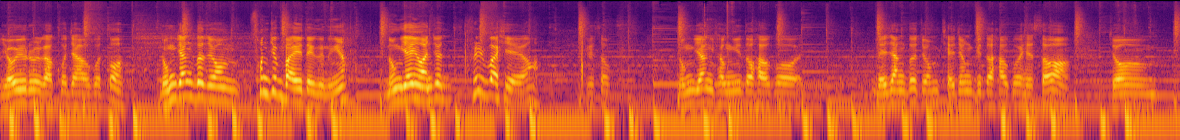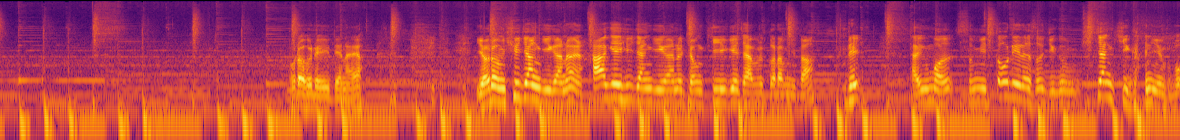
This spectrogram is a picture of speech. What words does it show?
여유를 갖고자 하고 또 농장도 좀 손좀 봐야 되거든요. 농장이 완전 풀밭이에요. 그래서 농장 정리도 하고 매장도 좀 재정비도 하고 해서 좀 뭐라 그래야 되나요? 여름 휴장 기간을 하계 휴장 기간을 좀 길게 잡을 거랍니다. 근데 다이 말씀이 또리라서 지금 휴장 기간이 뭐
